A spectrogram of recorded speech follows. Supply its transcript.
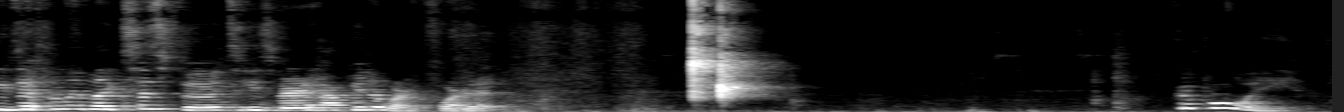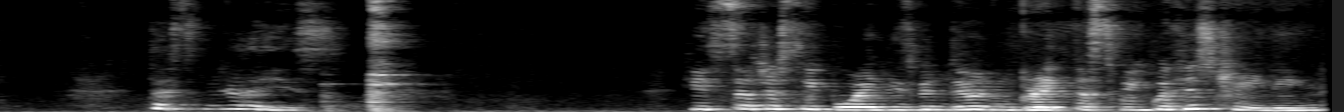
He definitely likes his food, so he's very happy to work for it. Good boy. That's nice. He's such a sweet boy and he's been doing great this week with his training.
